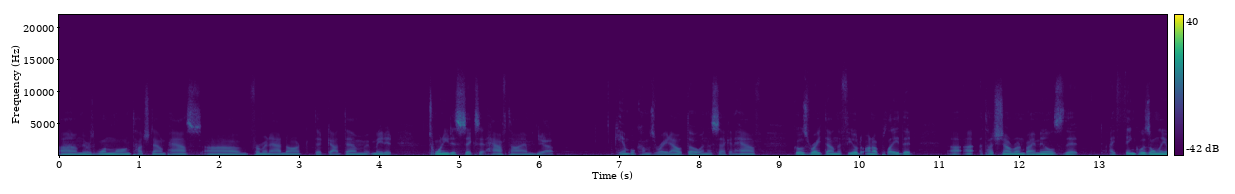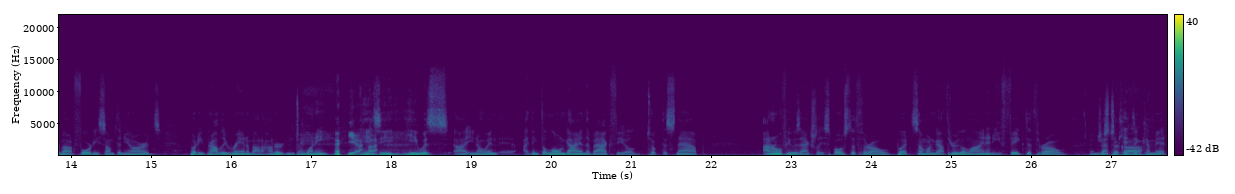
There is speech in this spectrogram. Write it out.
Um, there was one long touchdown pass um, from Monadnock that got them. It made it 20 to six at halftime. Yeah. Campbell comes right out though in the second half, goes right down the field on a play that uh, a- a touchdown run by Mills that I think was only about 40 something yards, but he probably ran about 120. Yeah. He's, he he was uh, you know in I think the lone guy in the backfield took the snap. I don't know if he was actually supposed to throw, but someone got through the line and he faked a throw And got just the kid to commit,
